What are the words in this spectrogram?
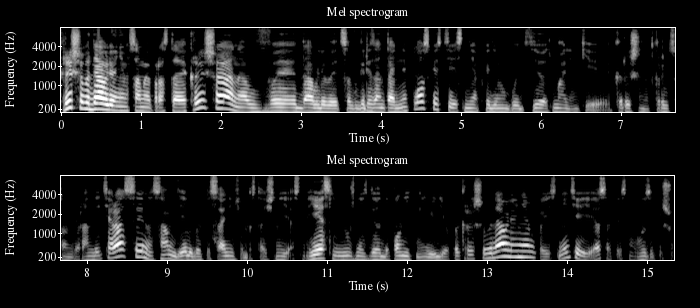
Крыша выдавливанием, самая простая крыша, она выдавливается в горизонтальной плоскости. Если необходимо будет сделать маленькие крыши над крыльцом, верандой, террасы, на самом деле в описании все достаточно ясно. Если нужно сделать дополнительное видео по крыше выдавливанием, поясните, и я, соответственно, его запишу.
